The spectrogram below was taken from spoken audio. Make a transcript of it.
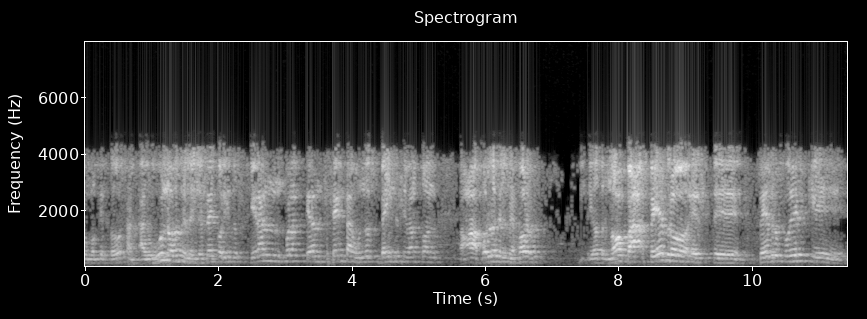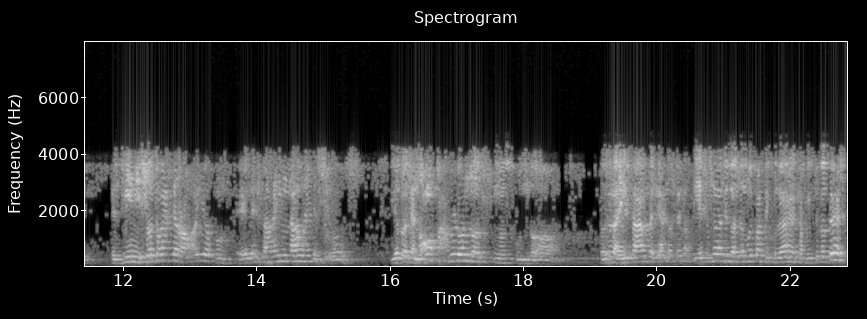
como que todos, algunos de la iglesia de Corinto, que eran, que eran 60, unos 20 se iban con, ah, Pablo es el mejor, y otros, no, pa, Pedro, este, Pedro fue el que, el que inició todo este rollo, con, él estaba ahí un lado de Jesús. Y otros decían, no, Pablo nos, nos fundó. Entonces ahí estaban peleándose, ¿no? Y esa es una situación muy particular en el capítulo 3.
